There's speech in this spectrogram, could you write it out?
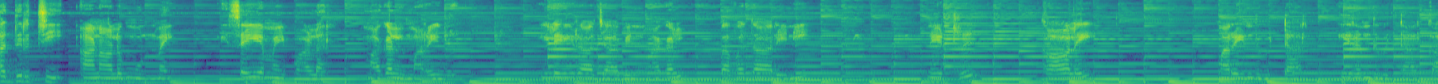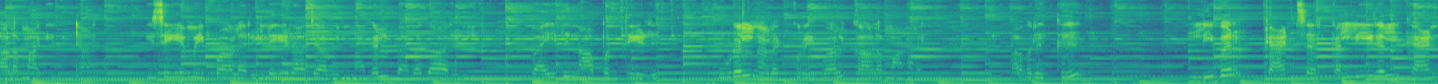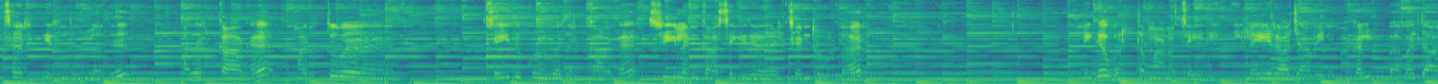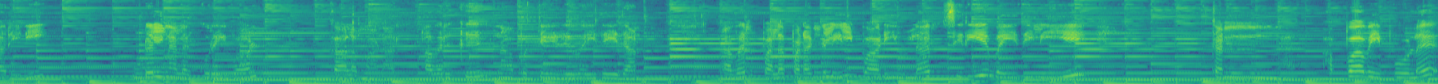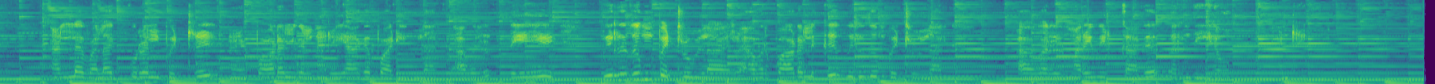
அதிர்ச்சி ஆனாலும் உண்மை. இசையமைப்பாளர் மகள் மறைவு. இளையராஜாவின் மகள் பவதாரிணி நேற்று காலை மறைந்து விட்டார் இறந்து விட்டார் காலமாகிவிட்டார் இசையமைப்பாளர் இளையராஜாவின் மகள் பவதாரிணி வயது நாற்பத்தேழு. உடல் நலக்குறைவால் காலமானார் அவருக்கு லிவர் கேன்சர் கல்லீரல் கேன்சர் இருந்துள்ளது அதற்காக மருத்துவ செய்து கொள்வதற்காக ஸ்ரீலங்கா செய்து சென்றுள்ளார். மிக வருத்தமான செய்தி. இளையராஜாவின் மகள் பவதாரிணி உடல் நலக்குறைவால் காலமானார். அவருக்கு நாற்பத்தேழு வயதேதான். அவர் பல படங்களில் பாடியுள்ளார். சிறிய வயதிலேயே தன் அப்பாவை போல நல்ல வளக்குரல் பெற்று பாடல்கள் நிறையாக பாடியுள்ளார். அவர் தே- விருதும் பெற்றுள்ளார். அவர் பாடலுக்கு விருதும் பெற்றுள்ளார்.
